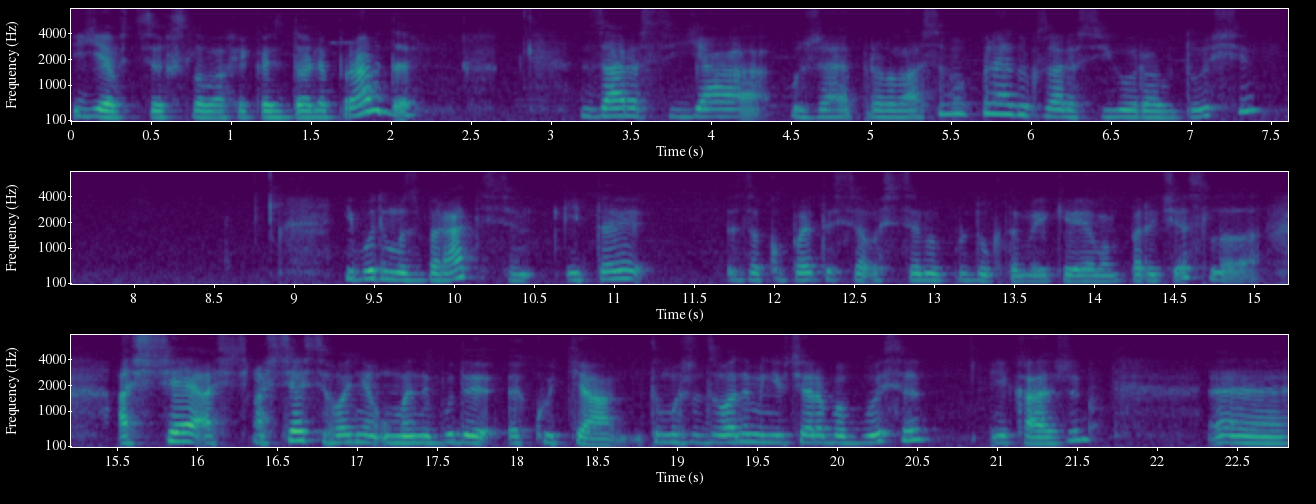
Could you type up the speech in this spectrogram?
є в цих словах якась доля правди. Зараз я вже привела себе в порядок, зараз Юра в душі. І будемо збиратися іти закупитися ось цими продуктами, які я вам перечислила. А ще, а ще, а ще сьогодні у мене буде е, куття, тому що дзвонить мені вчора бабуся і каже: е,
